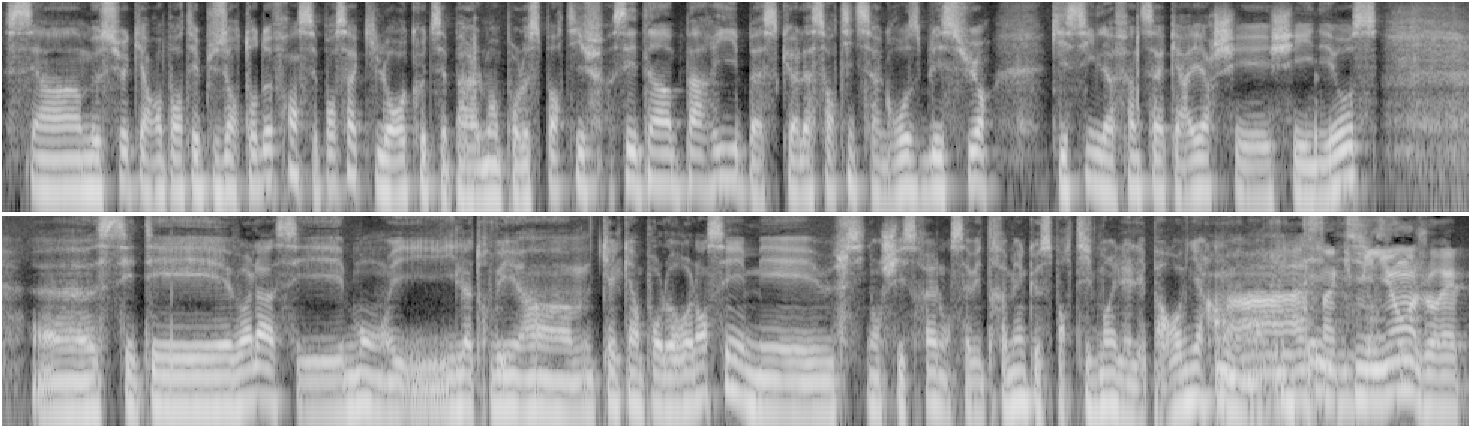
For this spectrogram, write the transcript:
c'est un monsieur qui a remporté plusieurs Tours de France. C'est pour ça qu'il le recrute. C'est pas pour le sportif. C'était un pari parce qu'à la sortie de sa grosse blessure, qui signe la fin de sa carrière chez chez Ineos. Euh, c'était voilà, c'est bon, il a trouvé quelqu'un pour le relancer, mais sinon chez Israël, on savait très bien que sportivement, il allait pas revenir. Quand même. Ah, 5 millions, j'aurais,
